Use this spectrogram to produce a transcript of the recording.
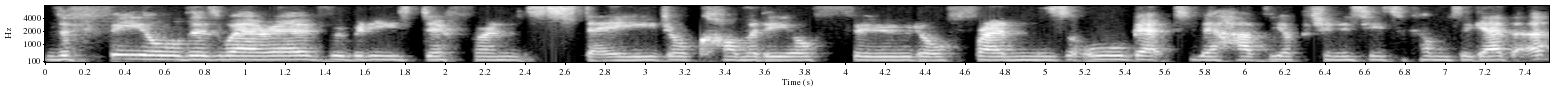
the field is where everybody's different stage or comedy or food or friends all get to have the opportunity to come together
